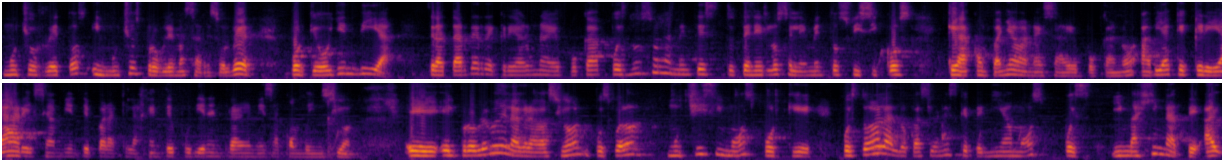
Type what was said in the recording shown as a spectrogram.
muchos retos y muchos problemas a resolver, porque hoy en día tratar de recrear una época, pues no solamente es tener los elementos físicos que acompañaban a esa época, ¿no? Había que crear ese ambiente para que la gente pudiera entrar en esa convención. Eh, el problema de la grabación, pues fueron muchísimos porque pues todas las locaciones que teníamos, pues imagínate, hay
